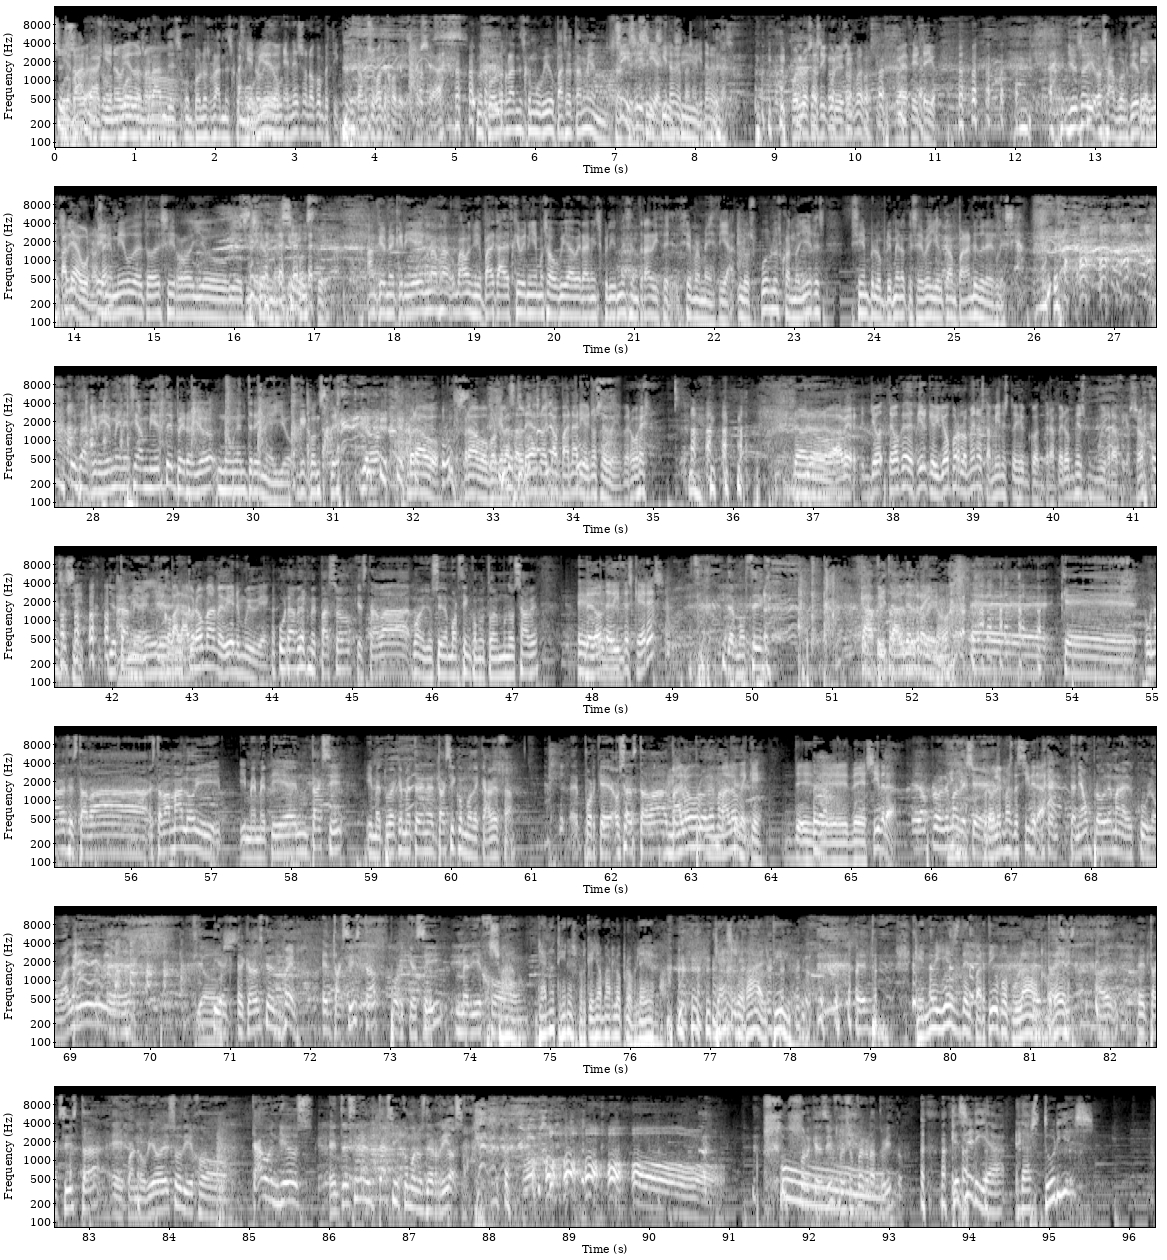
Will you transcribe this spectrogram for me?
en- urbanos, aquí en Oviedo pueblos no... grandes, o pueblos grandes como Aquí en Oviedo. Oviedo, en eso no competimos, estamos igual de jodidos, o sea... Los pueblos grandes como Oviedo pasa también. o sea Sí, que sí, sí, aquí también pasa, aquí también pasa. Pueblos así curiosos, bueno, voy a decirte yo. Yo soy, o sea, por cierto, Bien, yo soy a unos, ¿eh? enemigo de todo ese rollo ¿eh? que conste. Aunque me crié en una, vamos, mi padre cada vez que veníamos a Oviedo a ver a mis primos entrar, dice, siempre me decía, los pueblos cuando llegues, siempre lo primero que se ve es el campanario de la iglesia. o sea, criéme en ese ambiente, pero yo no entré en ello, que conste. Bravo, bravo, porque en las aldeas no hay campanario y no se ve, pero bueno. No, no, no, a ver, yo tengo que decir que yo por lo menos también estoy en contra, pero me es muy gracioso. Eso sí. Yo a también. Eh, como- Para la broma me viene muy bien. una vez me pasó que estaba, bueno, yo soy de Morcín, como todo el mundo sabe. ¿De Eh, dónde dices que eres? De Morcín. Capital del reino. Eh, que una vez estaba, estaba malo y, y me metí en un taxi y me tuve que meter en el taxi como de cabeza. Eh, Porque, o sea, estaba... ¿Malo, un problema malo que- de qué? De, de, de sidra. Era un problema de que... Problemas de sidra. ten- tenía un problema en el culo, ¿vale? Eh, Dios. y el, el caso es que el taxista, porque sí, me dijo... Joan, ya no tienes por qué llamarlo problema. Ya es legal, tío. el- Que no es del Partido Popular, El, joder. ver, el taxista, eh, cuando vio eso, dijo, cago en Dios, entres en el taxi como los de Riosa. Porque sí, fue súper gratuito. ¿Qué sería de Asturias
